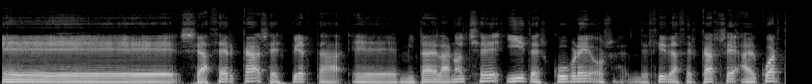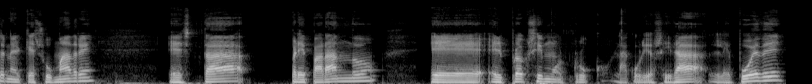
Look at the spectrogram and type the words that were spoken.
Eh, se acerca, se despierta en mitad de la noche y descubre o decide acercarse al cuarto en el que su madre está preparando eh, el próximo truco. La curiosidad le puede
